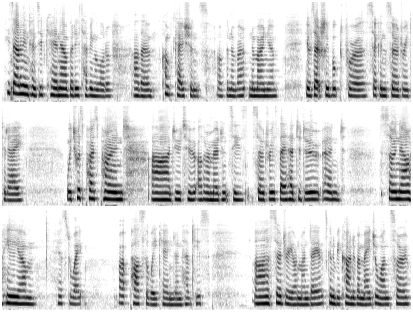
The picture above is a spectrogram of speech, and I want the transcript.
He's out of intensive care now, but he's having a lot of other complications of the pneumonia. He was actually booked for a second surgery today which was postponed uh, due to other emergencies, surgeries they had to do, and so now he, um, has to wait past the weekend and have his uh, surgery on Monday. It's going to be kind of a major one, so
